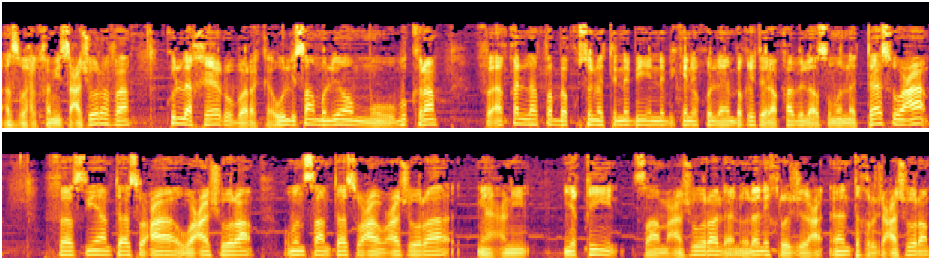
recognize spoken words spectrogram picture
أصبح الخميس عاشوراء فكلها خير وبركة. واللي صاموا اليوم وبكرة فأقل طبقوا سنة النبي. النبي كان يقول لأن بقيت الأقابل أصومن التاسعة فصيام تاسعة وعاشوراء ومن صام تاسعة وعاشوراء يعني يقين صام عاشوراء لأنه لن يخرج لن تخرج عاشوراء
